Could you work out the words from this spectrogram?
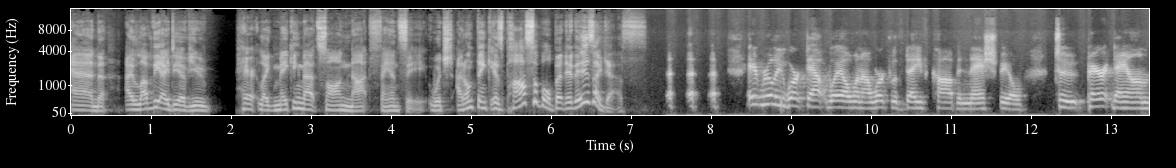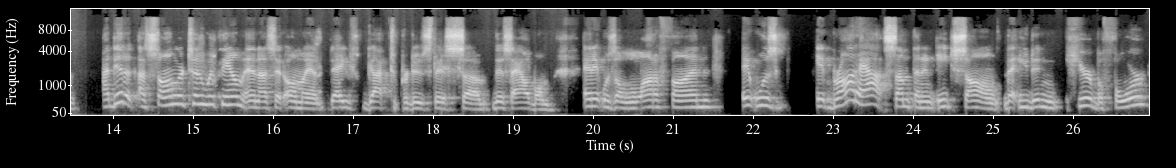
and I love the idea of you pair like making that song not fancy, which I don't think is possible, but it is, I guess. it really worked out well when I worked with Dave Cobb in Nashville to pare it down. I did a, a song or two with him, and I said, "Oh man, Dave's got to produce this uh, this album," and it was a lot of fun. It was it brought out something in each song that you didn't hear before.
